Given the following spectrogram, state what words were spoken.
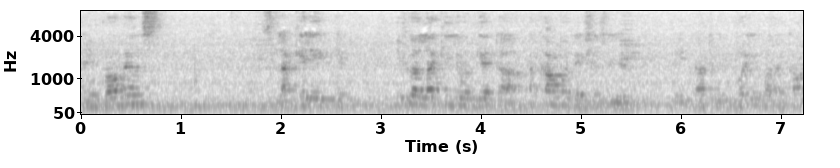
And in province, luckily, if, if you are lucky, you will get uh, accommodation, so you need not to be worry about accommodation.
